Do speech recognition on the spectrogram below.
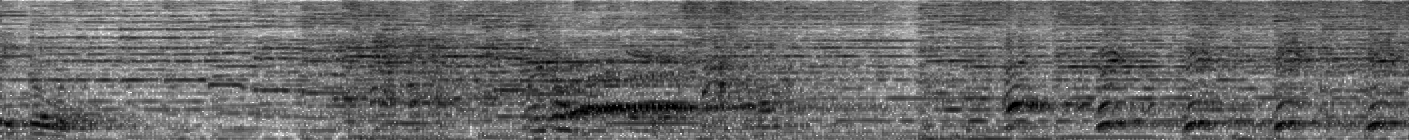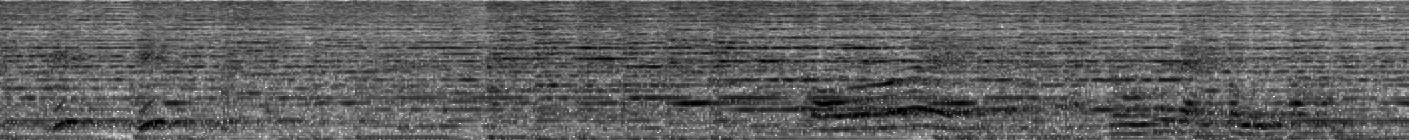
ตีตูดไม่ต้องสังเกตเฮ้เฮ้ฮ้ฮ้ฮ้ฮ้โอ้ยดูไม่แบ่งตูดกันนะ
